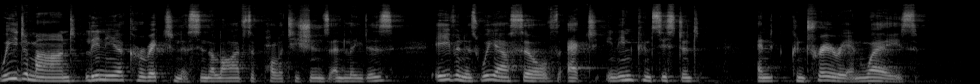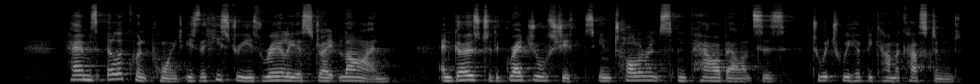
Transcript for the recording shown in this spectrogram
We demand linear correctness in the lives of politicians and leaders, even as we ourselves act in inconsistent and contrarian ways. Ham's eloquent point is that history is rarely a straight line and goes to the gradual shifts in tolerance and power balances to which we have become accustomed.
